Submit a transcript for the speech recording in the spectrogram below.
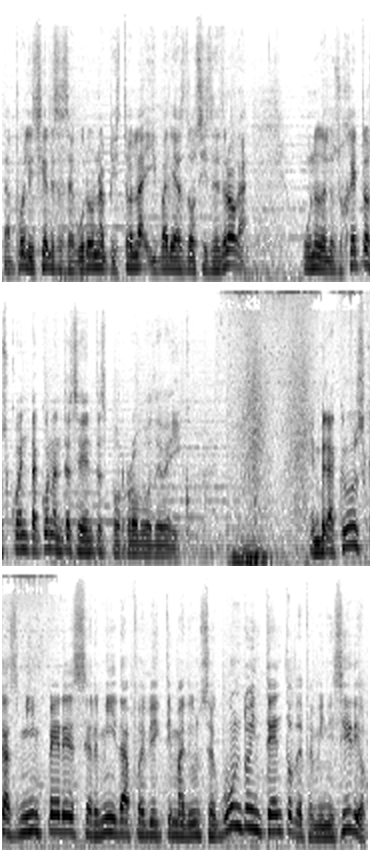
La policía les aseguró una pistola y varias dosis de droga. Uno de los sujetos cuenta con antecedentes por robo de vehículo. En Veracruz, Jazmín Pérez Hermida fue víctima de un segundo intento de feminicidio.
